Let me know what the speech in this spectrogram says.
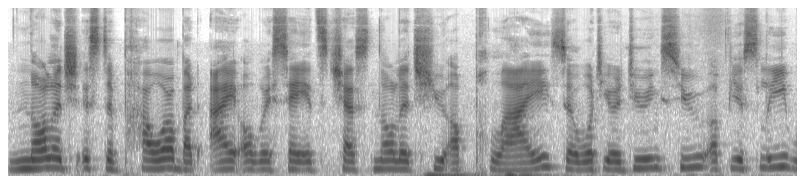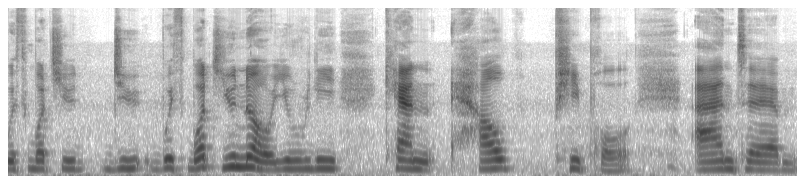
knowledge is the power. But I always say it's just knowledge you apply. So what you're doing, Sue, obviously, with what you do, with what you know, you really can help people, and. Um,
